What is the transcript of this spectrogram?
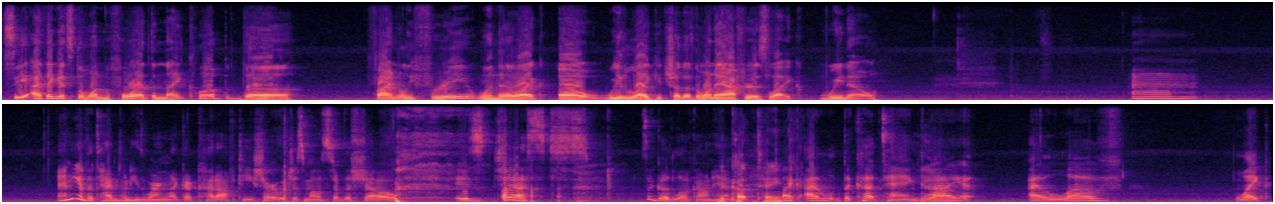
See, I think it's the one before at the nightclub, the finally free when they're like, "Oh, we like each other." The one after is like, "We know." Um, any of the times when he's wearing like a cut off t shirt, which is most of the show, is just it's a good look on him. The cut tank. like I the cut tank. Yeah. I I love like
